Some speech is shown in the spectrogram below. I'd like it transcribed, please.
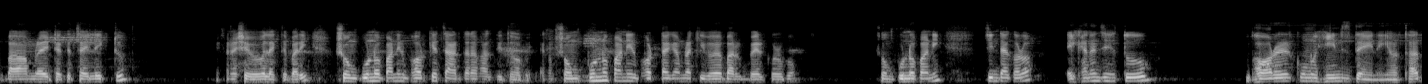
বা আমরা এটাকে চাইলে একটু এখানে সেভাবে লিখতে পারি। সম্পূর্ণ পানির ভরকে চার দ্বারা ভাগ দিতে হবে। এখন সম্পূর্ণ পানির ভরটাকে আমরা কীভাবে বের করব? সম্পূর্ণ পানি, চিন্তা করো, এখানে যেহেতু ভরের কোনো হিন্টস দেয় নেই, অর্থাৎ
